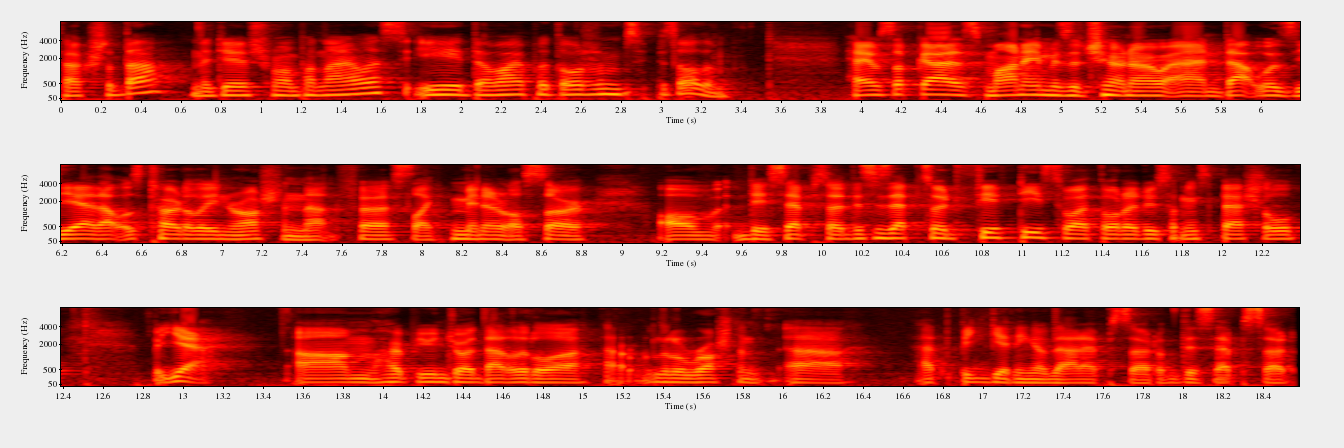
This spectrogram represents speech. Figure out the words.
Так что да, надеюсь, что вам понравилось, и давай продолжим с эпизодом. Hey, what's up, guys? My name is the Cherno, and that was, yeah, that was totally in Russian, that first, like, minute or so of this episode. This is episode 50, so I thought I'd do something special. But yeah, um, hope you enjoyed that little, uh, that little Russian, uh, at the beginning of that episode, of this episode.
